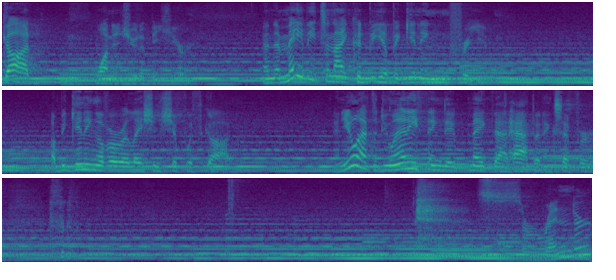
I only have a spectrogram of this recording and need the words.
God wanted you to be here. And that maybe tonight could be a beginning for you a beginning of a relationship with God. And you don't have to do anything to make that happen except for surrender.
